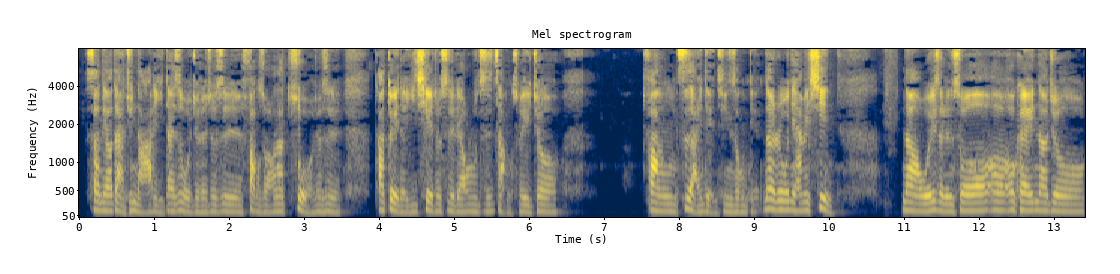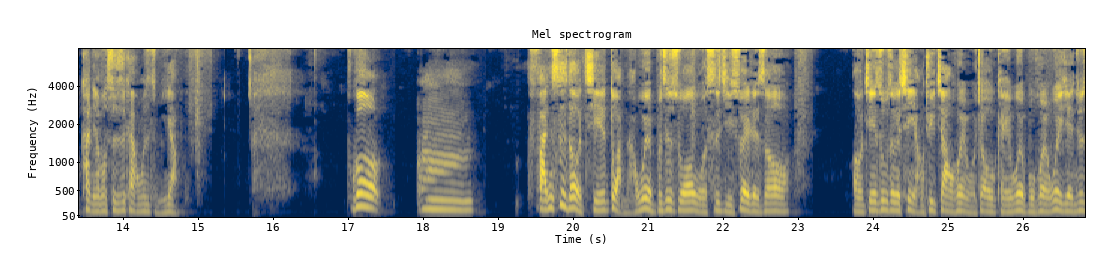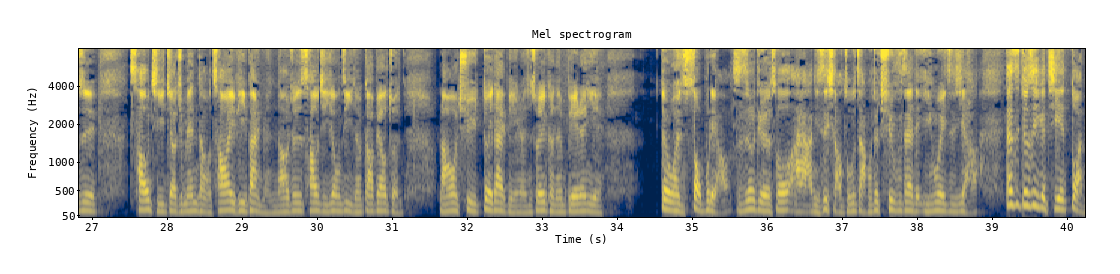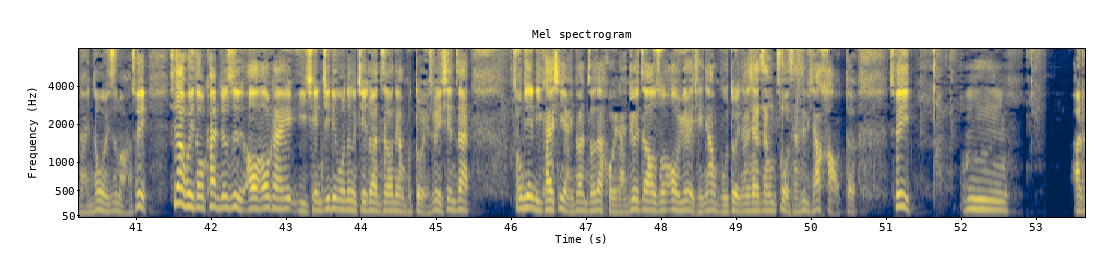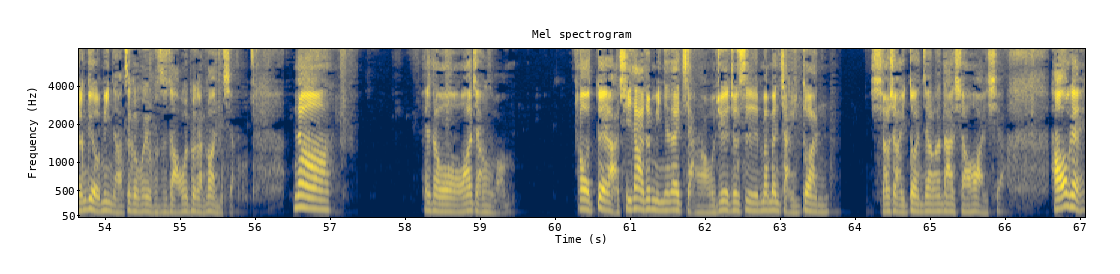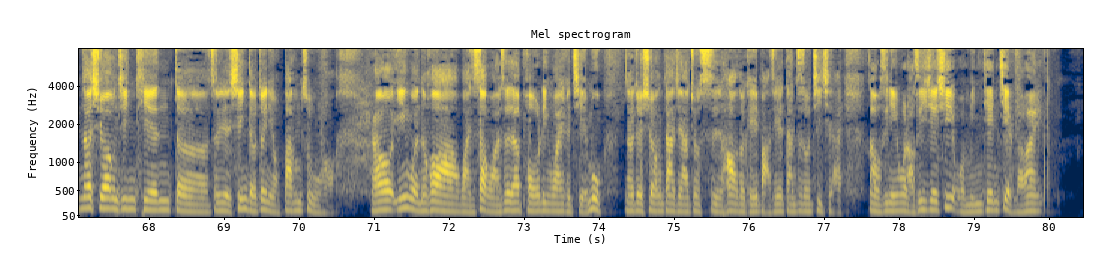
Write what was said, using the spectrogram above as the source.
上帝要带你去哪里。但是我觉得就是放手让他做，就是他对你的一切就是了如指掌，所以就放自然一点，轻松点。那如果你还没信，那我也只能说，哦，OK，那就看你要不要试试看，或是怎么样。不过，嗯。凡事都有阶段呐，我也不是说我十几岁的时候，哦，接触这个信仰去教会我就 OK，我也不会。我以前就是超级 judgmental，超爱批判人，然后就是超级用自己的高标准，然后去对待别人，所以可能别人也对我很受不了，只是就觉得说，哎呀，你是小组长，我就屈服在你的淫威之下。但是就是一个阶段啊，你懂我意思吗？所以现在回头看，就是哦，OK，以前经历过那个阶段，知道那样不对，所以现在。中间离开信仰一段之后再回来，就会知道说，哦，原来以前那样不对，那现在这样做才是比较好的。所以，嗯，啊，人各有命啊，这个我也不知道，我也不敢乱讲。那，哎，等我，我要讲什么？哦，对啦，其他的就明天再讲啊。我觉得就是慢慢讲一段，小小一段，这样让大家消化一下。好，OK，那希望今天的这些心得对你有帮助哦。然后英文的话，晚上我还是在播另外一个节目，那就希望大家就是好好的可以把这些单字都记起来。那我是英文老师易杰西，我们明天见，拜拜。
